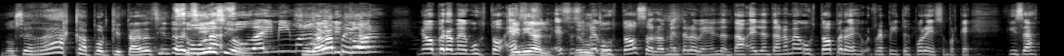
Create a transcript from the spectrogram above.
no se rasca porque están haciendo suda, ejercicio. suda ahí mismo Suda la el licor. No, pero me gustó. Eso- Genial, Eso, me sí me gustó. solamente lo vi en el downtown. El downtown no me gustó, pero es- repito, es por eso, porque quizás,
